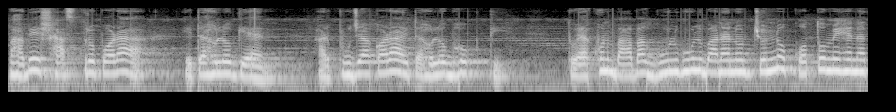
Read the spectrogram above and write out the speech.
ভাবে শাস্ত্র পড়া, এটা হলো জ্ঞান। আর পূজা করা, এটা হলো ভক্তি। তো এখন বাবা গুলগুল বানানোর জন্য কত মেহনত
